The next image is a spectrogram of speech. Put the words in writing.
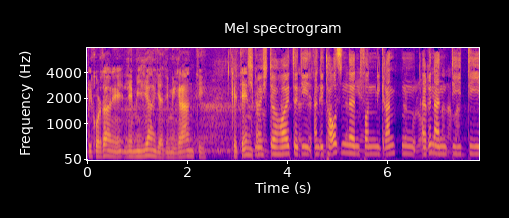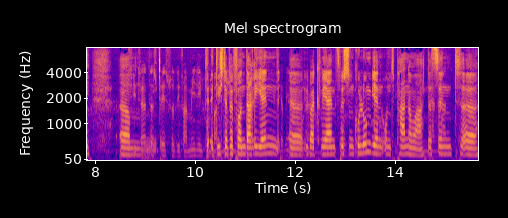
ricordare le migliaia di migranti che Ich möchte heute die, an die Tausenden von Migranten erinnern, die die, ähm, die Steppe von Darien äh, überqueren zwischen Kolumbien und Panama. Das sind, äh,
